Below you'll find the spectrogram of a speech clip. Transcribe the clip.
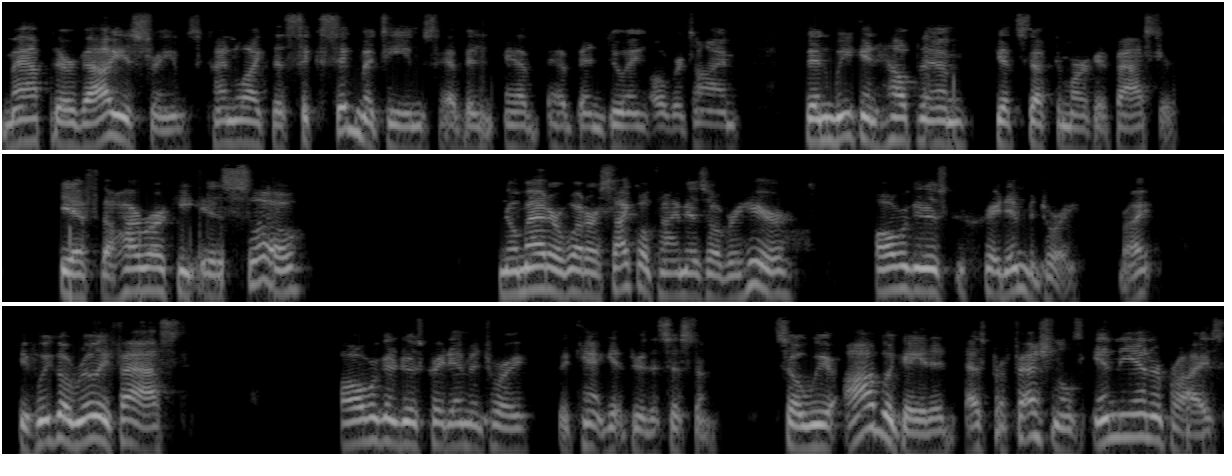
map their value streams, kind of like the Six Sigma teams have been have, have been doing over time, then we can help them get stuff to market faster if the hierarchy is slow, no matter what our cycle time is over here, all we're going to do is create inventory, right? If we go really fast, all we're going to do is create inventory that can't get through the system. So we're obligated as professionals in the enterprise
